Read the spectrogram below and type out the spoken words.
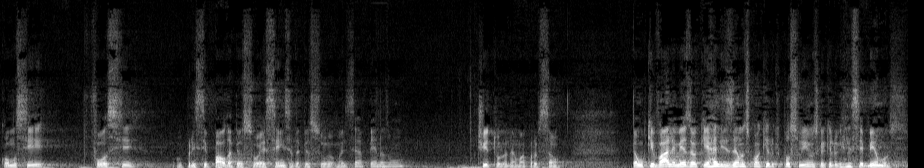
como se fosse o principal da pessoa, a essência da pessoa, mas é apenas um título, né, uma profissão. Então, o que vale mesmo é o que realizamos com aquilo que possuímos, com aquilo que recebemos.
